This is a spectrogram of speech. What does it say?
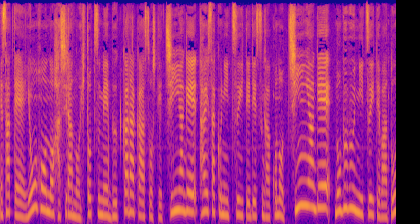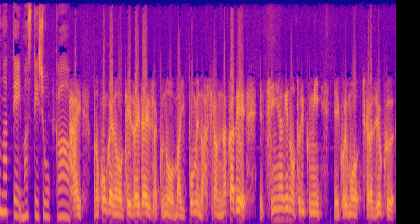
えさて4本の柱の一つ目物価高そして賃上げ対策についてですがこの賃上げの部分についてはどうなっていますでしょうか？はい。あの今回の経済対策のまあ1本目の柱の中で賃上げの取り組みこれも力強く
